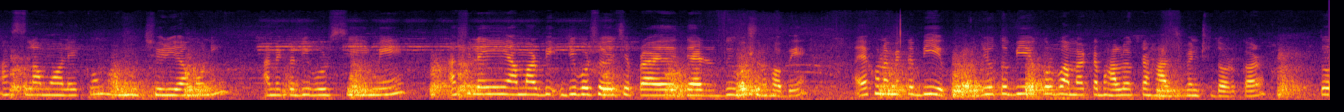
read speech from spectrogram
আসসালামু আলাইকুম, আমি হচ্ছে রিয়ামণি। আমি একটা ডিভোর্সি মেয়ে। আসলে আমার ডিভোর্স হয়েছে প্রায় দেড় দুই বছর হবে। এখন আমি একটা বিয়ে করব। যেহেতু বিয়ে করব আমার একটা ভালো একটা হাজব্যান্ড দরকার। তো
